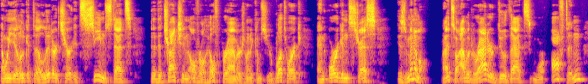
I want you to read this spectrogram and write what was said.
And when you look at the literature, it seems that the detraction in overall health parameters when it comes to your blood work and organ stress is minimal, right? So I would rather do that more often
